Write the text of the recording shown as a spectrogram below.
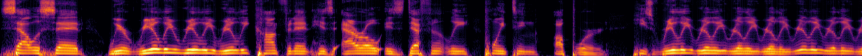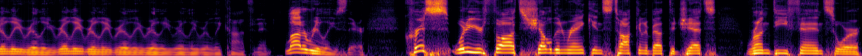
Salas said, We're really, really, really confident his arrow is definitely pointing upward. He's really, really, really, really, really, really, really, really, really, really, really, really, really, really confident. A lot of reallys there. Chris, what are your thoughts? Sheldon Rankins talking about the Jets' run defense or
